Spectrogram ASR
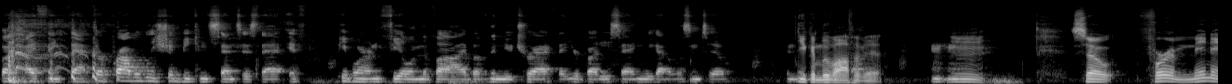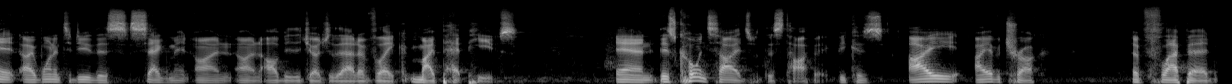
But I think that there probably should be consensus that if people aren't feeling the vibe of the new track that your buddy's saying we got to listen to, You can move off of it. Mhm. Mm. So for a minute, I wanted to do this segment on on I'll be the judge of that of like my pet peeves, and this coincides with this topic because I I have a truck, a flatbed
